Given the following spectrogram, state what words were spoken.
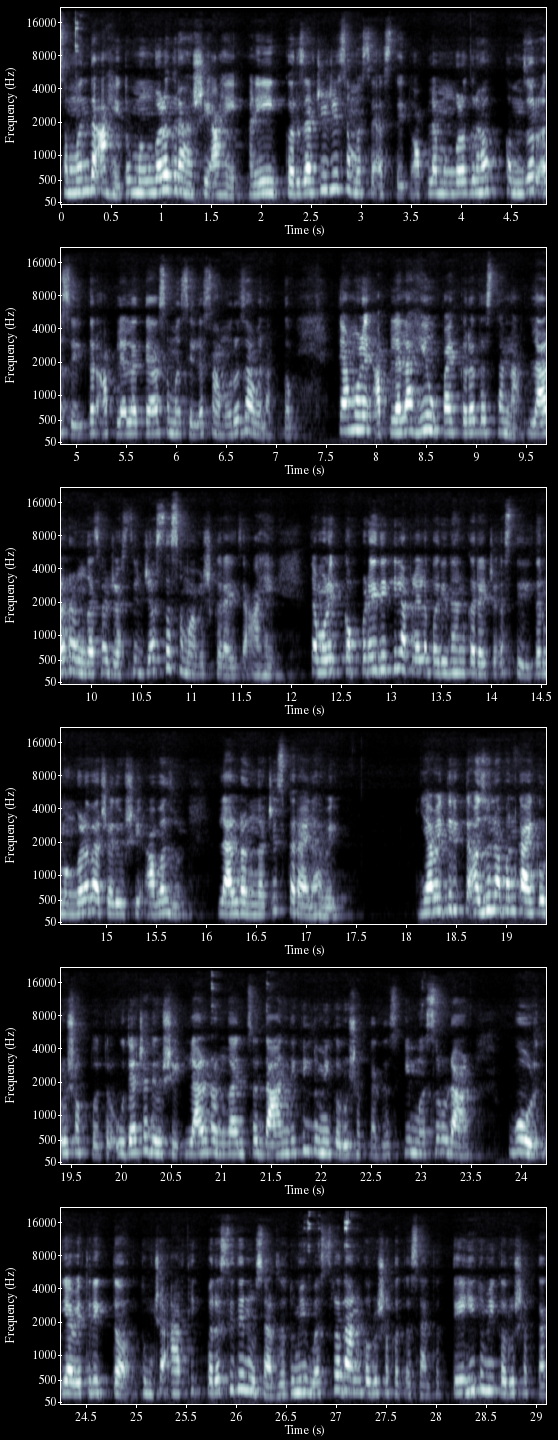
संबंध आहे तो मंगळ ग्रहाशी आहे आणि कर्जाची जी समस्या असते तो आपला मंगळ ग्रह कमजोर असेल तर आपल्याला त्या समस्येला सामोरं जावं लागतं. त्यामुळे आपल्याला हे उपाय करत असताना लाल रंगाचा जास्तीत जास्त समावेश करायचा आहे. त्यामुळे कपडे देखील आपल्याला परिधान करायचे असतील तर मंगळवारच्या दिवशी आवर्जून लाल रंगाचेच करायला हवे. या व्यतिरिक्त अजून आपण काय करू शकतो? तर उद्याच्या दिवशी लाल रंगांचं दान देखील तुम्ही करू शकता. जसं की मसूर डाळ गुळ या व्यतिरिक्त तुमच्या आर्थिक परिस्थितीनुसार जर तुम्ही वस्त्रदान करू शकत असाल तर तेही तुम्ही करू शकतात.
